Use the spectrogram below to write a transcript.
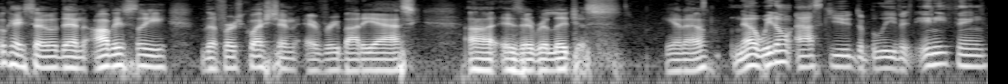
okay, so then obviously the first question everybody asks uh, is it religious? You know, No, we don't ask you to believe in anything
